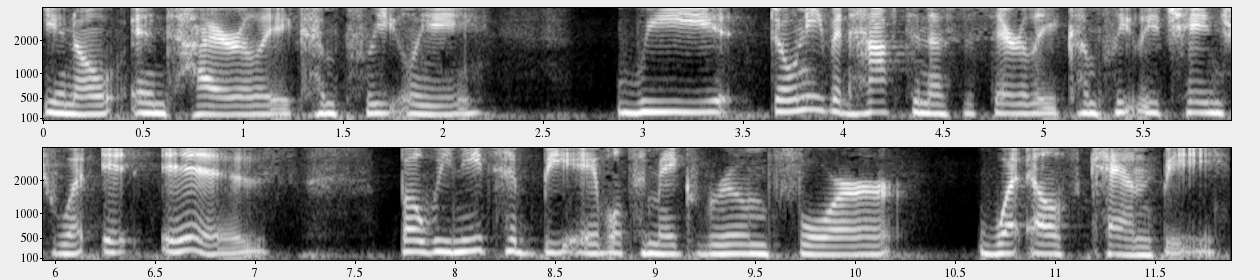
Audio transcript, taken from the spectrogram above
you know, entirely, completely we don't even have to necessarily completely change what it is, but we need to be able to make room for what else can be.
